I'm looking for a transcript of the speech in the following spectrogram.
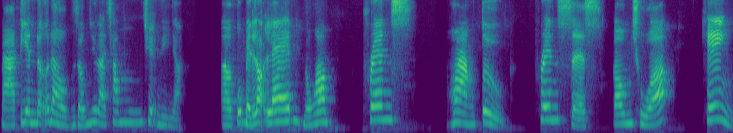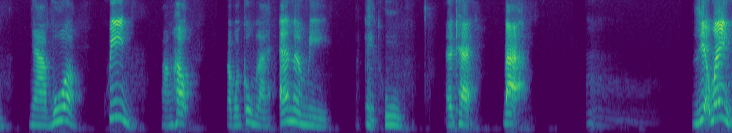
bà tiên đỡ đầu giống như là trong chuyện gì nhỉ À, cô bé lọ lem đúng không prince hoàng tử princess công chúa king nhà vua queen hoàng hậu và cuối cùng là enemy kẻ thù. Ok bạn diệu minh.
